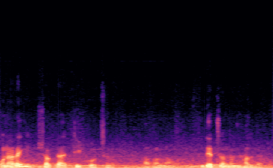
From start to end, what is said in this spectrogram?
ওনারাই সবটা ঠিক করছেন। আপনার নাম? দেবচন্দন হালদার।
